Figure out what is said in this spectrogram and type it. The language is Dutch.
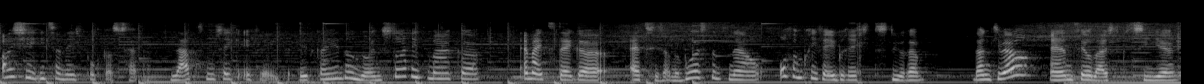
Als je iets aan deze podcast hebt, laat het me zeker even weten. Dit kan je doen door een story te maken en mij te taggen @suzanneboers.nl of een privébericht te sturen. Dankjewel en veel luisterplezier.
